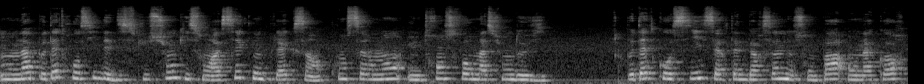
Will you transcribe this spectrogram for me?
on a peut-être aussi des discussions qui sont assez complexes hein, concernant une transformation de vie. Peut-être qu'aussi certaines personnes ne sont pas en accord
